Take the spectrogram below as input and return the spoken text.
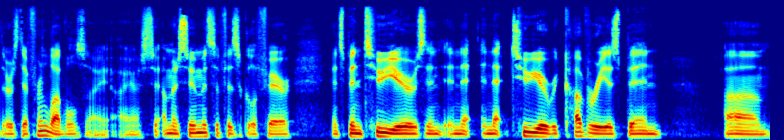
there's different levels. I, I assu- I'm going to assume it's a physical affair. It's been two years, and, and that and that two year recovery has been um,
